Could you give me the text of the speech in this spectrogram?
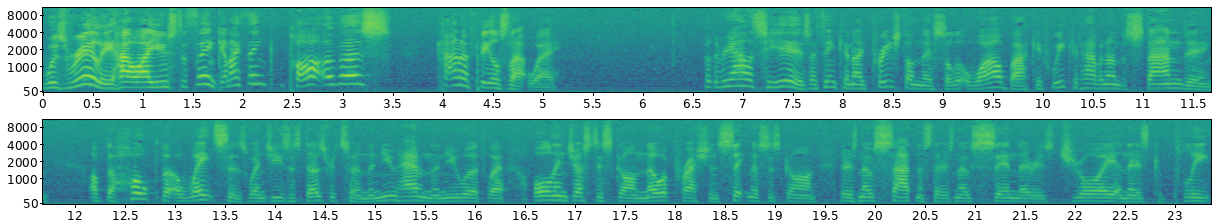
Was really how I used to think, and I think part of us kind of feels that way. But the reality is, I think, and I preached on this a little while back, if we could have an understanding of the hope that awaits us when Jesus does return, the new heaven, the new earth, where all injustice gone, no oppression, sickness is gone, there is no sadness, there is no sin, there is joy, and there is complete,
